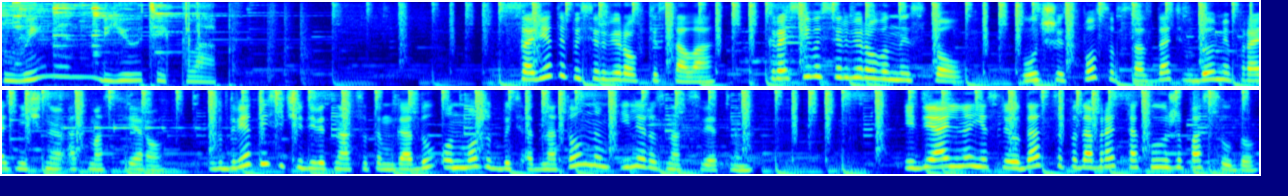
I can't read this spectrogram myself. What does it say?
Women Beauty Club. Советы по сервировке стола. Красиво сервированный стол. Лучший способ создать в доме праздничную атмосферу. В 2019 году он может быть однотонным или разноцветным. Идеально, если удастся подобрать такую же посуду.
